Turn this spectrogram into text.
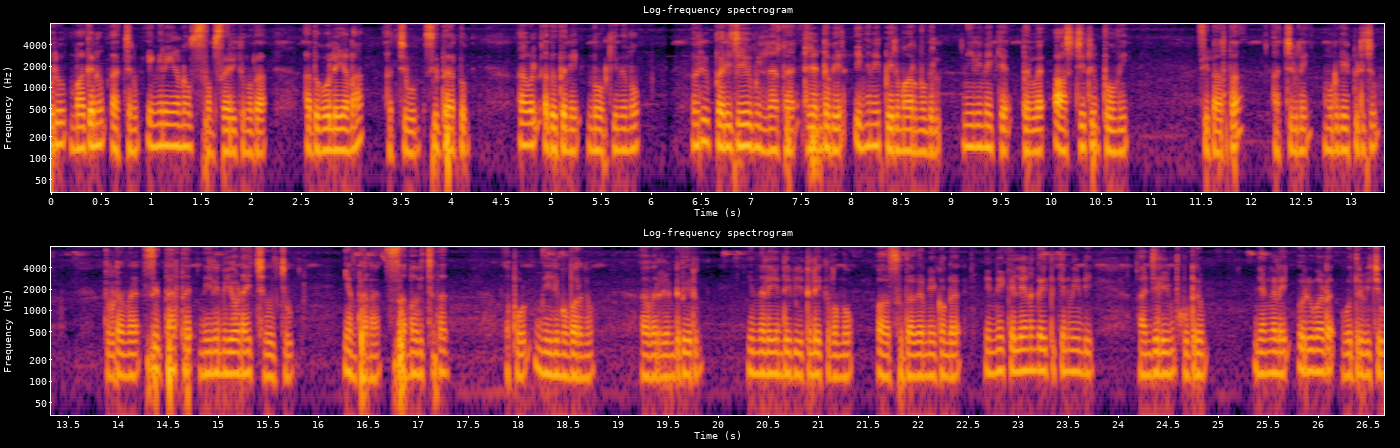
ഒരു മകനും അച്ഛനും എങ്ങനെയാണോ സംസാരിക്കുന്നത് അതുപോലെയാണ് അച്ചുവും സിദ്ധാർത്ഥും. അവൾ അത് തന്നെ നോക്കി നിന്നു. ഒരു പരിചയവുമില്ലാത്ത രണ്ടുപേർ ഇങ്ങനെ പെരുമാറുന്നതിൽ നീലിമയ്ക്ക് നല്ല ആശ്ചര്യം തോന്നി. സിദ്ധാർത്ഥ അച്ചുവിനെ മുറുകെ പിടിച്ചു. തുടർന്ന് സിദ്ധാർത്ഥ നീലിമയോടായി ചോദിച്ചു എന്താണ് സംഭവിച്ചത്? അപ്പോൾ നീലിമ പറഞ്ഞു അവർ രണ്ടുപേരും ഇന്നലെ എന്റെ വീട്ടിലേക്ക് വന്നു. സുധാകരനെ കൊണ്ട് എന്നെ കല്യാണം കഴിപ്പിക്കാൻ വേണ്ടി അഞ്ജലിയും കൂട്ടരും ഞങ്ങളെ ഒരുപാട് ഉപദ്രവിച്ചു.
